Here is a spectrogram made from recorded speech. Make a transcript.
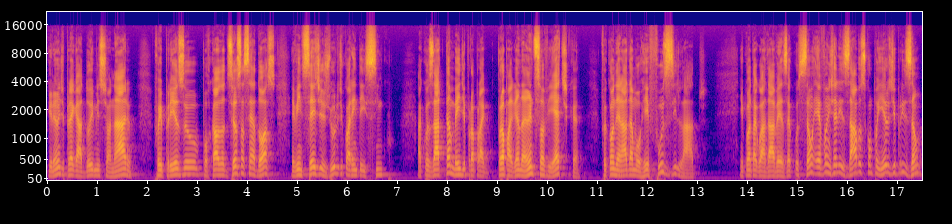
grande pregador e missionário, foi preso por causa do seu sacerdócio em 26 de julho de 45 acusado também de propaganda antissoviética, foi condenado a morrer fuzilado. Enquanto aguardava a execução, evangelizava os companheiros de prisão,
